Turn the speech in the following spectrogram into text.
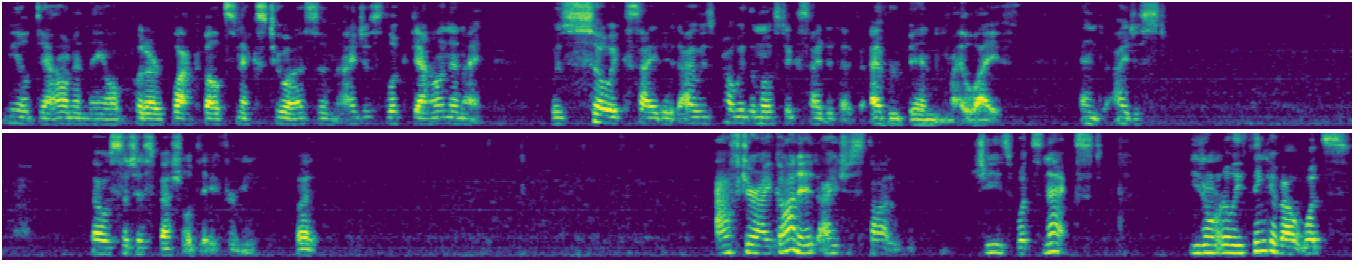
kneeled down and they all put our black belts next to us and I just looked down and I was so excited. I was probably the most excited I've ever been in my life. And I just that was such a special day for me. But after I got it, I just thought, geez, what's next? You don't really think about what's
